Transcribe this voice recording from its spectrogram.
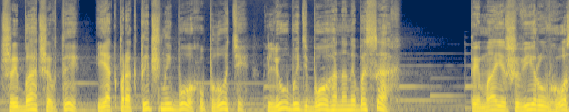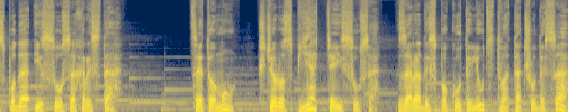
Чи бачив ти, як практичний Бог у плоті любить Бога на небесах? Ти маєш віру в Господа Ісуса Христа. Це тому, що розп'яття Ісуса заради спокути людства та чудеса,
